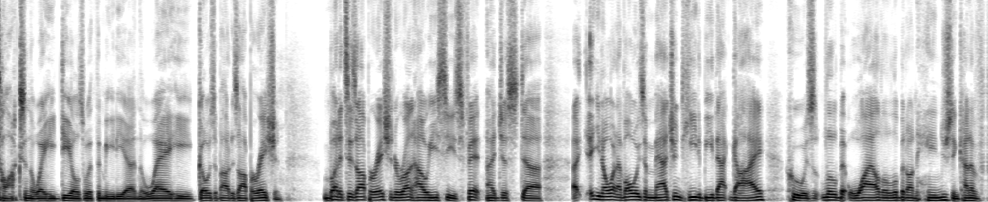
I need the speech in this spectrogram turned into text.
talks and the way he deals with the media and the way he goes about his operation. But it's his operation to run how he sees fit. I just, uh, uh, you know what? I've always imagined he to be that guy who was a little bit wild, a little bit unhinged, and kind of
